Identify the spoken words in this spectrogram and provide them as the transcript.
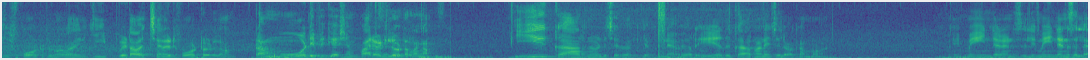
ഈ ഫോട്ടോ എടുക്കണോ എനിക്ക് ഇവിടെ വെച്ച് തന്നെ ഒരു ഫോട്ടോ എടുക്കണം. എടാ മോഡിഫിക്കേഷൻ പരിപാടിയിലോട്ട് ഇറങ്ങാം. ഈ കാറിന് വേണ്ടി ചിലവാക്കില്ല പിന്നെ വേറെ ഏത് കാറിനാണ് ചിലവാക്കാൻ പോണത് മെയിന്റനൻസിൽ മെയിന്റനൻസ് അല്ല.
